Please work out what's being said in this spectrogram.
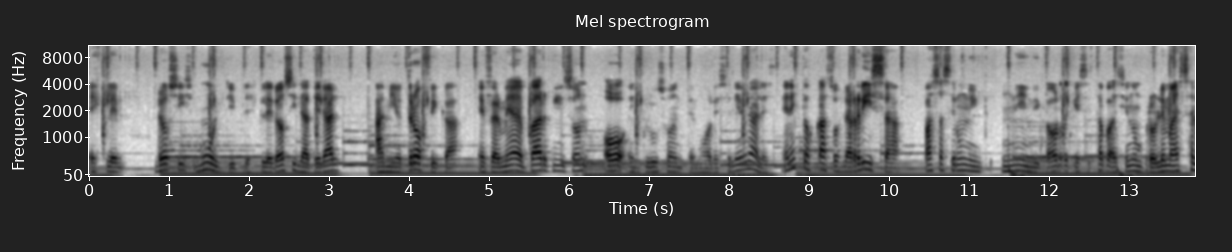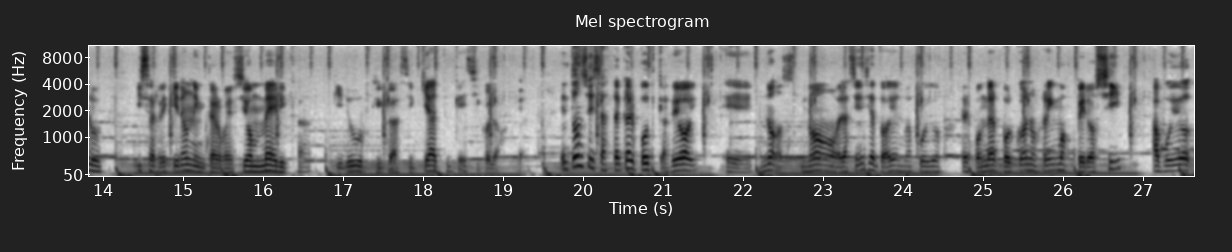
esclerosis múltiple, esclerosis lateral amiotrófica, enfermedad de Parkinson o incluso en temores cerebrales. En estos casos la risa pasa a ser un, un indicador de que se está padeciendo un problema de salud y se requiere una intervención médica, quirúrgica, psiquiátrica y psicológica. Entonces, hasta acá el podcast de hoy. Eh, no, no, la ciencia todavía no ha podido responder por qué nos pero sí ha podido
